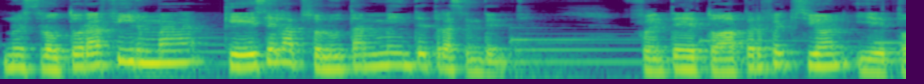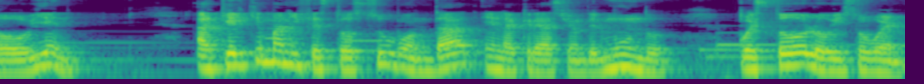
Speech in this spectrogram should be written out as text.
nuestro autor afirma que es el absolutamente trascendente, fuente de toda perfección y de todo bien, aquel que manifestó su bondad en la creación del mundo, pues todo lo hizo bueno.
